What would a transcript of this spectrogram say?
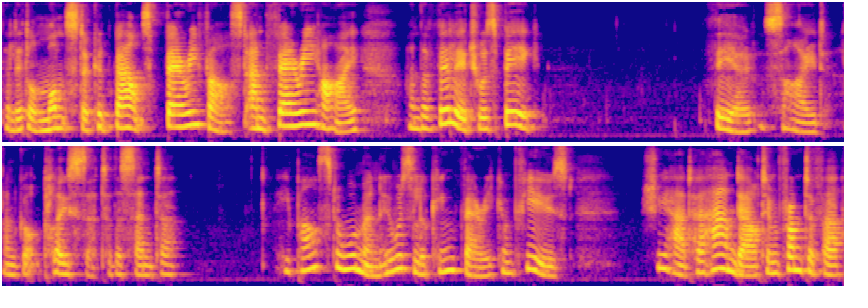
The little monster could bounce very fast and very high, and the village was big. Theo sighed and got closer to the centre. He passed a woman who was looking very confused. She had her hand out in front of her,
